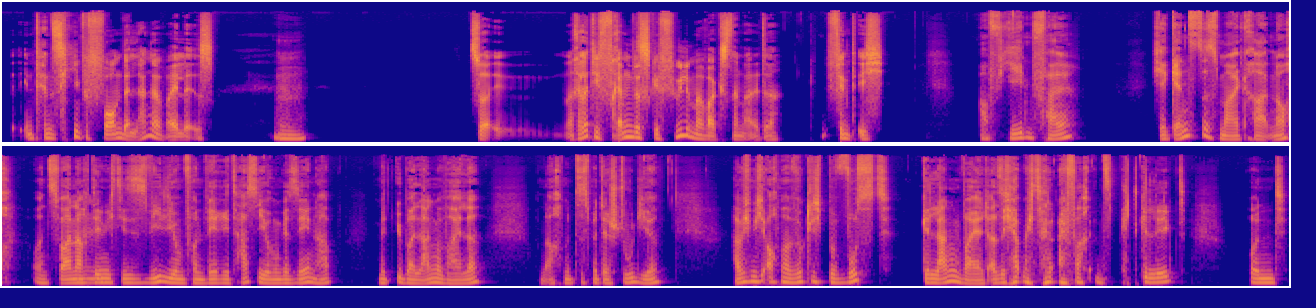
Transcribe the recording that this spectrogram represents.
intensive Form der Langeweile ist. Mhm. So äh, ein relativ fremdes Gefühl im Erwachsenenalter, finde ich. Auf jeden Fall. Ich ergänze das mal gerade noch. Und zwar, Mhm. nachdem ich dieses Video von Veritasium gesehen habe, mit über Langeweile und auch mit das mit der Studie, habe ich mich auch mal wirklich bewusst gelangweilt. Also ich habe mich dann einfach ins Bett gelegt und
